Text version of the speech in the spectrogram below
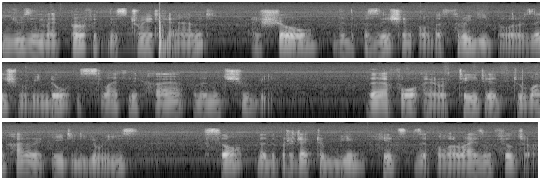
Using my perfectly straight hand, I show that the position of the 3D polarization window is slightly higher than it should be. Therefore, I rotate it to 180 degrees so that the projector beam hits the polarizing filter.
